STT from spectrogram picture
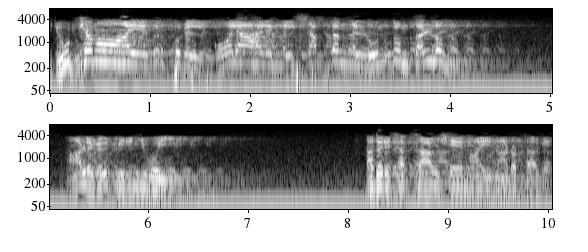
രൂക്ഷമായ എതിർപ്പുകൾ കോലാഹലങ്ങൾ ശബ്ദങ്ങൾ ഒന്തും തള്ളും. ആളുകൾ പിരിഞ്ഞുപോയി. അതൊരു ചർച്ചാവിഷയമായി നാടൊട്ടാകെ.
